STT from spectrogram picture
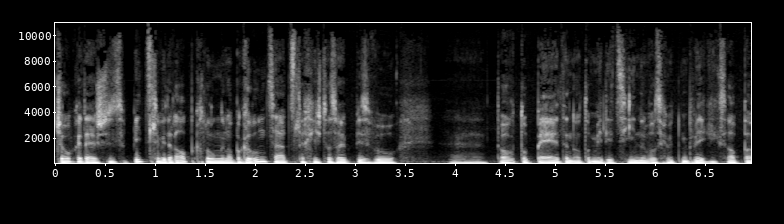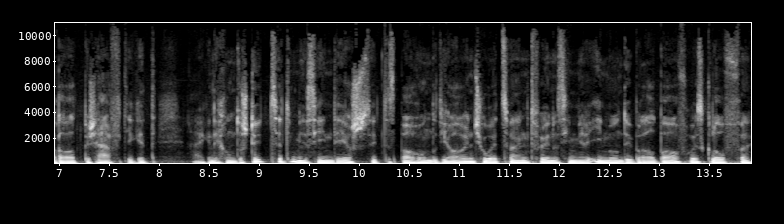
joggen soll. Der ist ein bisschen wieder abgeklungen, aber grundsätzlich ist das etwas, wo äh, die Orthopäden oder Mediziner, die sich mit dem Bewegungsapparat beschäftigen, eigentlich unterstützen. Wir sind erst seit ein paar hundert Jahren in Schuhe gezwängt. Früher sind wir immer und überall barfuß gelaufen.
